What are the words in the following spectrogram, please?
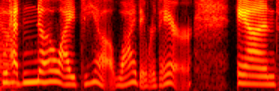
who had no idea why they were there. And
